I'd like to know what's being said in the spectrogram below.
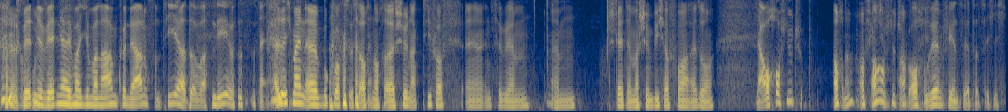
wir hätten, ja, wir hätten ja immer jemanden haben können, der Ahnung von Tee hat, aber nee, was ist. Also ich meine, äh, Bookbox ist auch noch äh, schön aktiv auf äh, Instagram. Ähm, stellt immer schön Bücher vor. Also Ja, auch auf YouTube. auch Ne? auf YouTube. Auch auf YouTube. Auch, sehr empfehlenswert tatsächlich.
